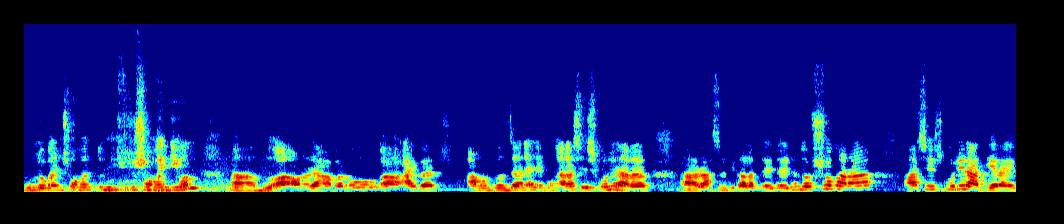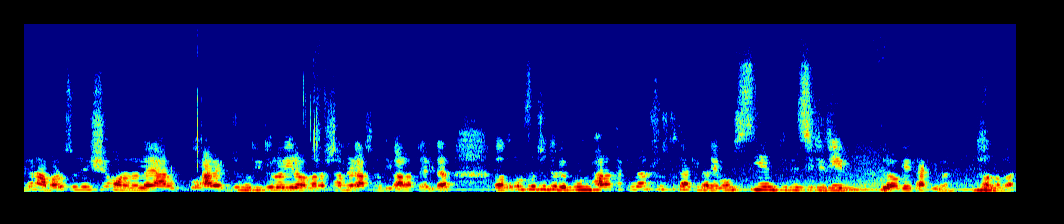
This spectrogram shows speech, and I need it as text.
মূল্যবান সময় তুমি কিছু সময় দিও ওনারা আবারও আইবার আমন্ত্রণ জানেন এবং আরা শেষ করি আরার আহ, রাজনৈতিক আলাপচারিতা। দর্শক আরা শেষ করি, রাজিয়ার আয়োজন আবারও চলে এসে মনোনলায় আর আরেকজন অতিথি রইল ওনার সামনে রাজনৈতিক আলাপচারিতা ততক্ষণ পর্যন্ত বেগুন ভালো থাকিবেন, সুস্থ থাকিবেন এবং সিএন টিভি সিটি জি ব্লগে থাকিবেন। ধন্যবাদ।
